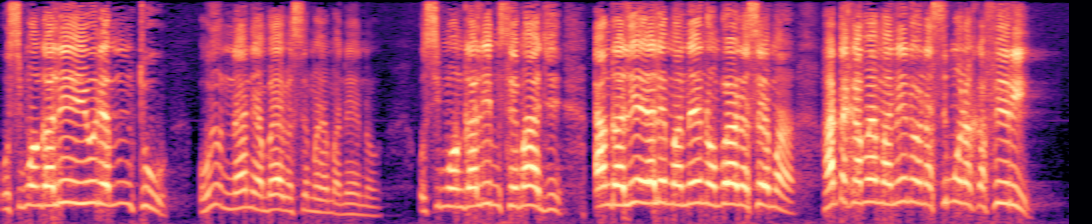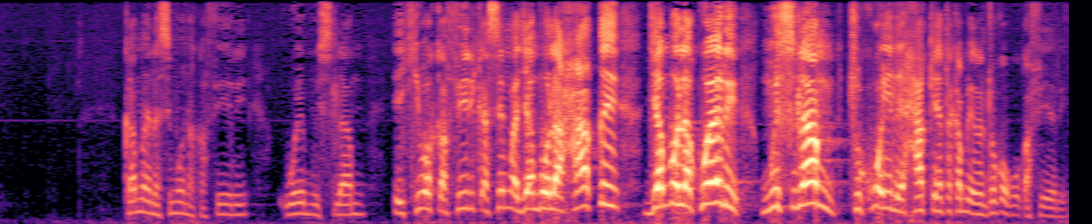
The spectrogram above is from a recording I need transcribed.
Usimwangalii yule mtu. Huyu ni nani ambaye amesema haya maneno? Usimwangalii msemaji. Angalia yale maneno ambayo anasema. Hata kama ya maneno yanasimwa na kafiri. Kama yanasimwa na kafiri we mwislamu ikiwa kafiri kasema jambo la haki jambo la kweli mwislamu chukua ile haki hata kama inatoka kwa kafiri.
